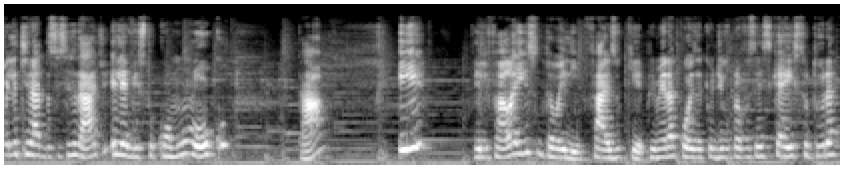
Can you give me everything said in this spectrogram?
Ele é tirado da sociedade, ele é visto como um louco, tá? E ele fala isso, então ele faz o quê? Primeira coisa que eu digo pra vocês que é a estrutura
